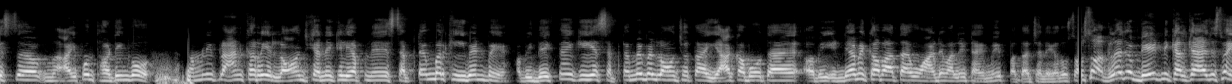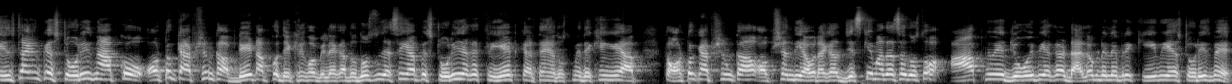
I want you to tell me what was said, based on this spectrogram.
इस आईफोन 13 को कंपनी प्लान कर रही है लॉन्च करने के लिए अपने सितंबर के इवेंट में अभी देखते हैं कि ये सितंबर में लॉन्च होता है या कब होता है, अभी इंडिया में कब आता है, वो आने वाले टाइम में पता चलेगा। दोस्तों दोस्तों, अगला जो अपडेट निकल के आया जिसमें इंस्टाग्राम के स्टोरीज में आपको ऑटो कैप्शन का अपडेट आपको देखने को मिलेगा। तो दोस्तों, जैसे ही आप स्टोरीज अगर क्रिएट करते हैं तो उसमें देखेंगे आप तो ऑटो कैप्शन का ऑप्शन दिया हो रहेगा, जिसकी मदद से दोस्तों, आपने जो भी अगर डायलॉग डिलीवरी की हुई है स्टोरीज में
